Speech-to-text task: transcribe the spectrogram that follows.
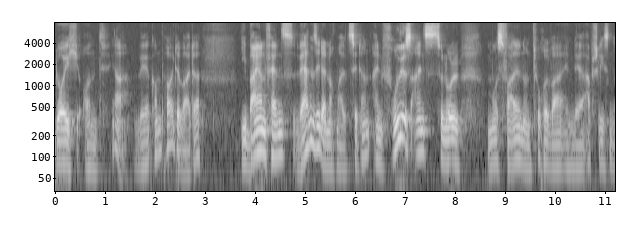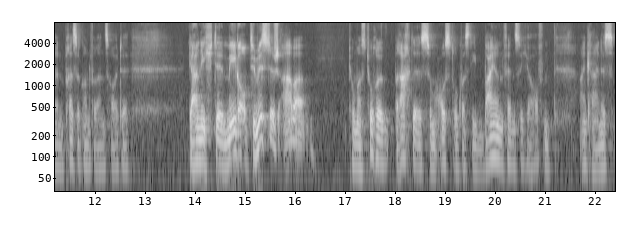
durch. Und ja, wer kommt heute weiter? Die Bayern-Fans, werden sie denn nochmal zittern? Ein frühes 1 zu 0 muss fallen und Tuchel war in der abschließenden Pressekonferenz heute ja nicht äh, mega optimistisch, aber Thomas Tuchel brachte es zum Ausdruck, was die Bayern-Fans sich erhoffen, ein kleines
